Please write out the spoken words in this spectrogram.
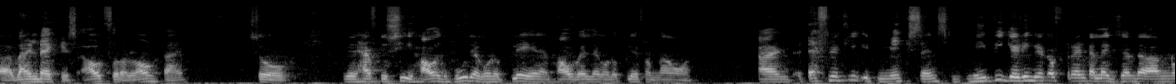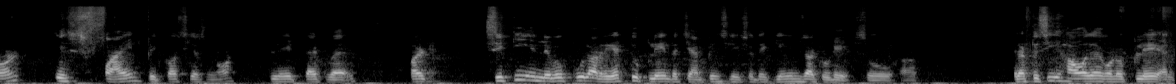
Uh, Van Dijk is out for a long time. So we'll have to see how who they're going to play and how well they're going to play from now on. And definitely, it makes sense. Maybe getting rid of Trent Alexander Arnold is fine because he has not played that well. But City and Liverpool are yet to play in the Champions League, so their games are today. So uh, we'll have to see how they're going to play and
